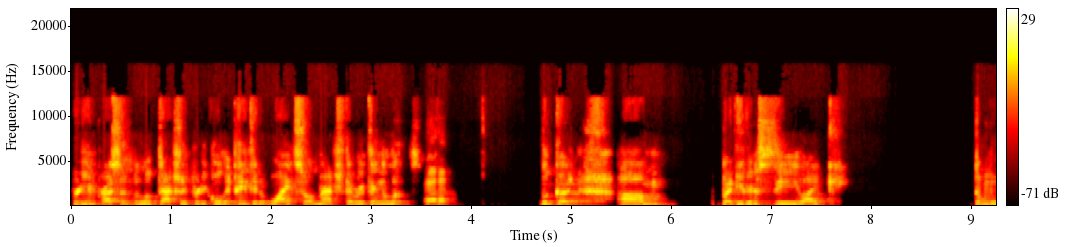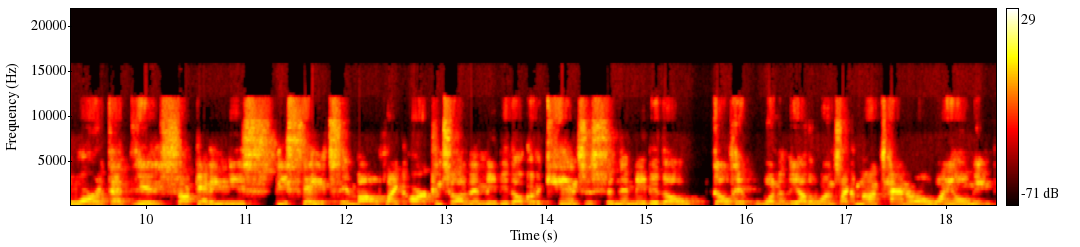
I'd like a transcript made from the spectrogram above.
pretty impressive. It looked actually pretty cool. They painted it white, so it matched everything. It looked uh-huh. Looked good. Um, but you're going to see like the more that you start getting these these states involved, like Arkansas, then maybe they'll go to Kansas, and then maybe they'll they'll hit one of the other ones like Montana or Wyoming,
